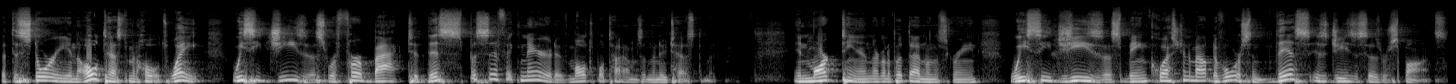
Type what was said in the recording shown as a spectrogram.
that this story in the Old Testament holds weight, we see Jesus refer back to this specific narrative multiple times in the New Testament. In Mark 10, they're going to put that on the screen, we see Jesus being questioned about divorce, and this is Jesus' response.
